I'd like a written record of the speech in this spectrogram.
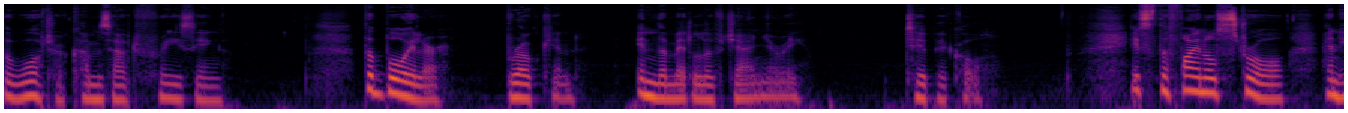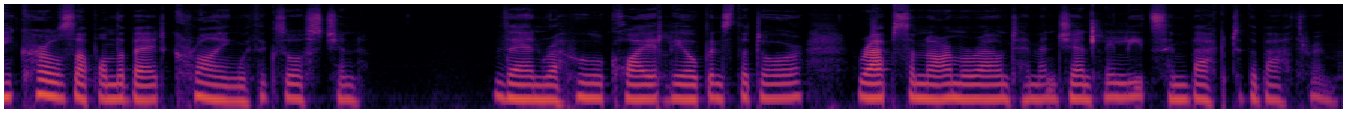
the water comes out freezing. The boiler, broken, in the middle of January. Typical. It's the final straw, and he curls up on the bed, crying with exhaustion. Then Rahul quietly opens the door, wraps an arm around him, and gently leads him back to the bathroom.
